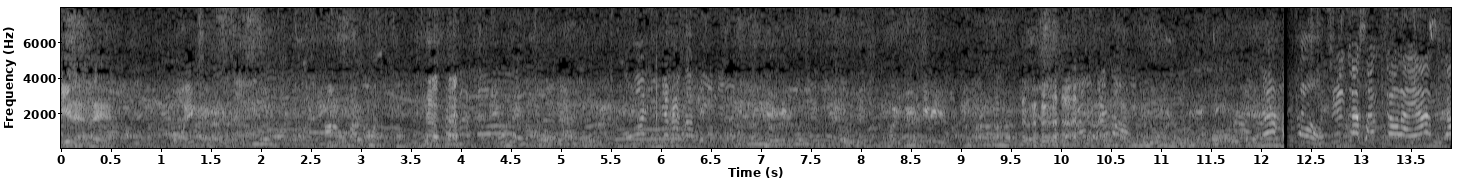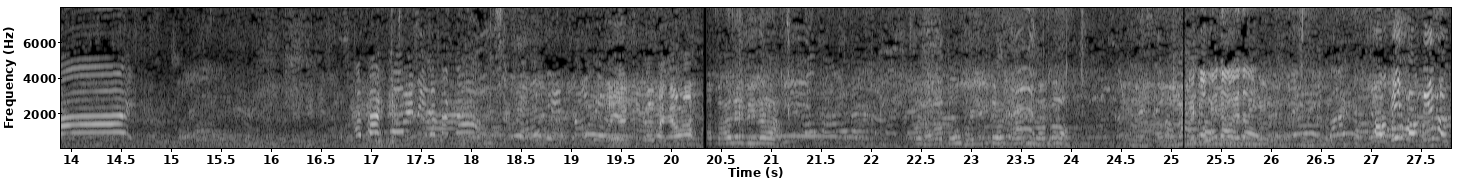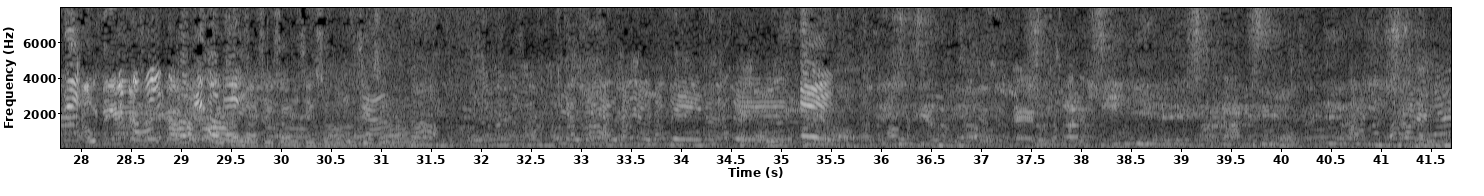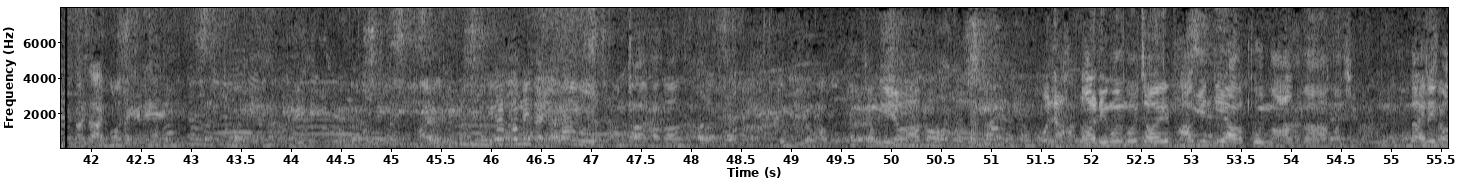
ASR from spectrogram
片啊，喂，好影轉個身過嚟啊，唔該。阿發哥呢邊啊，發哥。我有接女朋友啦。阿發呢邊啦。我同阿寶琪影張相先，發哥。喺度喺度喺度。好啲好啲。小心。小心小心小心。唔該晒，我哋嗰啲點解今年突然間會參加發哥？中意咗跑步，中意咗跑步。我哋來年會唔會再跑遠啲啊？半馬咁啊，安全都係呢個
